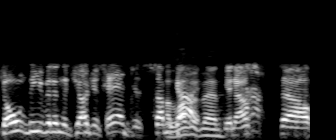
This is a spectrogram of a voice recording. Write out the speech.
Don't leave it in the judge's hands. Just some guy, it, man. you know? So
